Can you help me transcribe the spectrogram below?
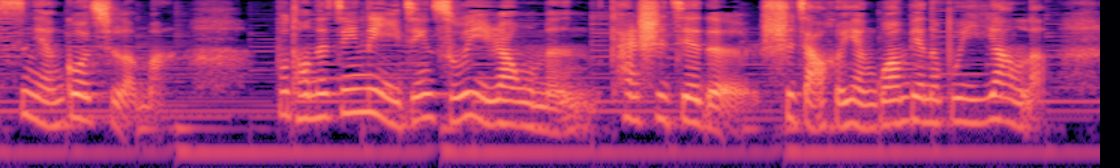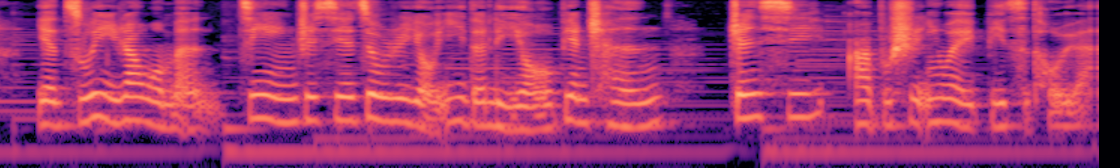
四年过去了嘛，不同的经历已经足以让我们看世界的视角和眼光变得不一样了，也足以让我们经营这些旧日友谊的理由变成珍惜，而不是因为彼此投缘。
